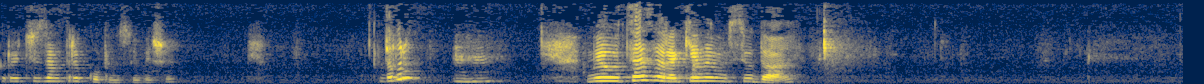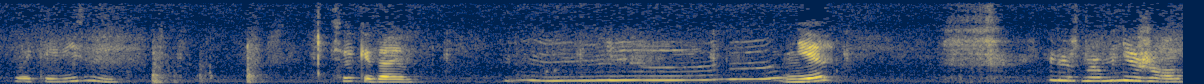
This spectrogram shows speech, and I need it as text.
Коротше, завтра купимо собі ще. Добре? Угу. Ми оце зараз кинемо сюди. Давайте візьмемо. Все кидаємо. Ні? Я не знаю, мені жалко.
